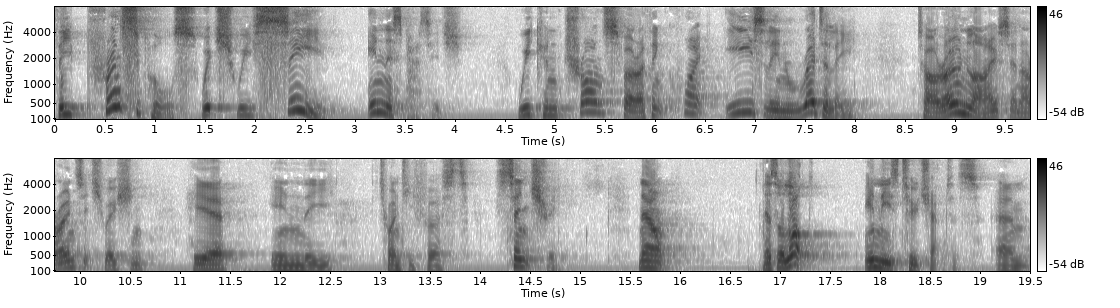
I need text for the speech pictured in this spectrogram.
the principles which we see in this passage we can transfer, I think, quite easily and readily to our own lives and our own situation here in the 21st century. Now, there's a lot in these two chapters, um,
